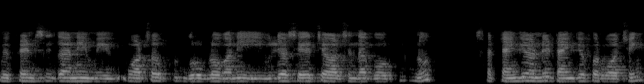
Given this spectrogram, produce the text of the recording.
మీ ఫ్రెండ్స్కి కానీ మీ వాట్సాప్ గ్రూప్లో కానీ ఈ వీడియో షేర్ చేయాల్సిందిగా కోరుకుంటున్నాను. సార్ థ్యాంక్ యూ అండి. Thank you for watching.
